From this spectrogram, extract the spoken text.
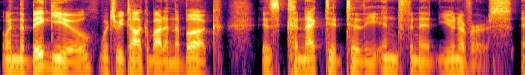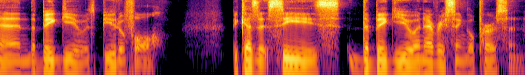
when the big you which we talk about in the book is connected to the infinite universe and the big you is beautiful because it sees the big you in every single person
